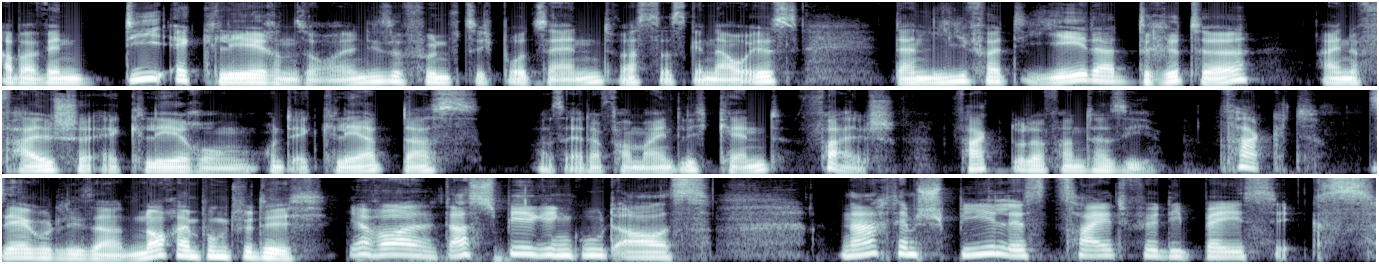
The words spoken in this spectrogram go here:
aber wenn die erklären sollen, diese 50 Prozent, was das genau ist, dann liefert jeder Dritte eine falsche Erklärung und erklärt das, was er da vermeintlich kennt, falsch. Fakt oder Fantasie? Fakt. Sehr gut, Lisa. Noch ein Punkt für dich. Jawohl, das Spiel ging gut aus. Nach dem Spiel ist Zeit für die Basics.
